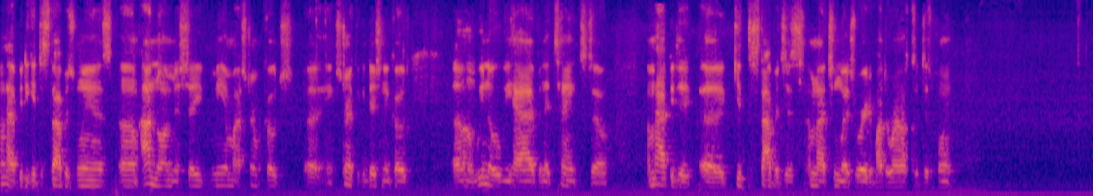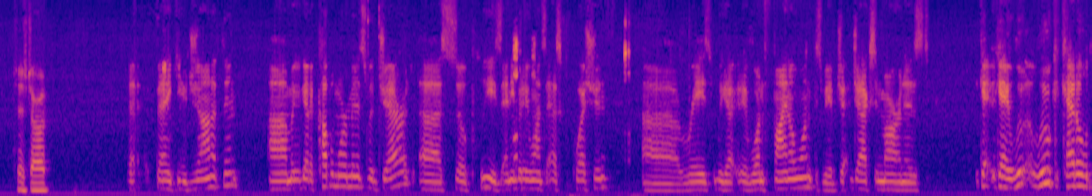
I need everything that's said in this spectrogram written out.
I'm happy to get the stoppage wins. Um, I know I'm in shape. Me and my strength coach, uh, strength and conditioning coach, um, we know what we have in the tank, so I'm happy to uh, get the stoppages. I'm not too much worried about the rounds at this point. Cheers, Jared. Thank you, Jonathan. Um, we've got a couple more minutes with Jared, uh, so please, anybody wants to ask a question, uh, raise. We got one final one because we have J- Jackson Martinez. Okay, okay, Luke Kettle.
